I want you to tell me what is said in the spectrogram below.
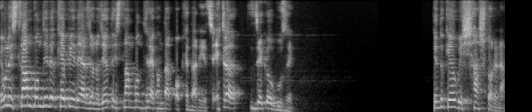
এগুলো ইসলামপন্থীদের খেপিয়ে দেওয়ার জন্য, যেহেতু ইসলামপন্থীরা এখন তার পক্ষে দাঁড়িয়েছে। এটা যে কেউ বুঝে। কিন্তু কেউ বিশ্বাস করে না।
